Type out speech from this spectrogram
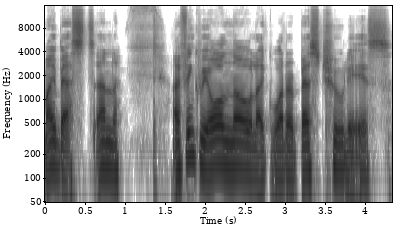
my best. And I think we all know like what our best truly is.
